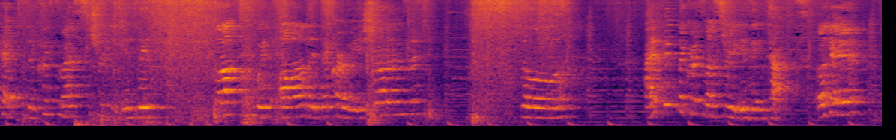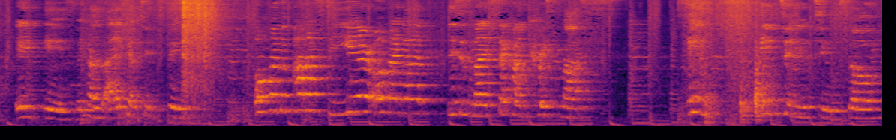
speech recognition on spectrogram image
kept the Christmas tree in this box with all the decorations. So, I think the Christmas tree is intact, okay? It is, because I kept it safe over the past year. Oh my God, this is my second Christmas in, YouTube. So,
